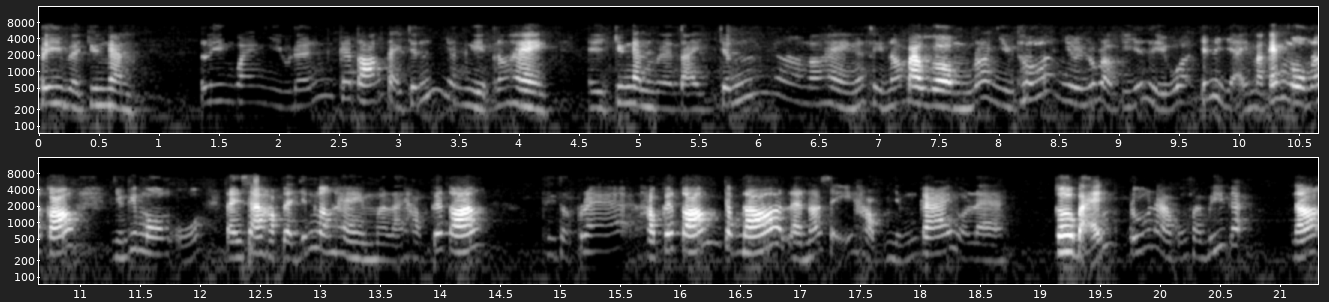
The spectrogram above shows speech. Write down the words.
đi về chuyên ngành liên quan nhiều đến kế toán tài chính, doanh nghiệp, ngân hàng. Thì chuyên ngành về tài chính ờ, ngân hàng thì nó bao gồm rất là nhiều thứ như lúc đầu chị giới thiệu á, chính vì vậy mà các môn nó có những cái môn, ủa, tại sao học tài chính ngân hàng mà lại học kế toán? Thì thực ra học kế toán, trong đó là nó sẽ học những cái, gọi là, cơ bản, đứa nào cũng phải biết á. Đó.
